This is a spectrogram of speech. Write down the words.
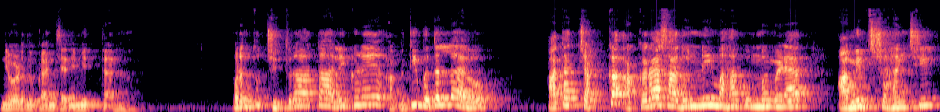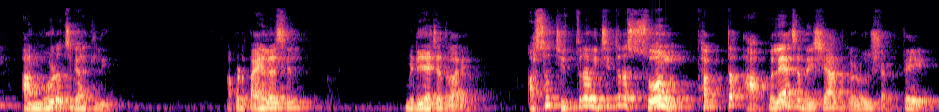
निवडणुकांच्या निमित्तानं. परंतु चित्र आता अलीकडे अगदी बदललं आहे हो. आता चक्क अकरा साधूंनी महाकुंभ मेळ्यात अमित शहांची आंघोळच घातली. आपण पाहिलं असेल मीडियाच्या द्वारे. असं चित्र विचित्र सोंग फक्त आपल्याच देशात घडू शकते.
